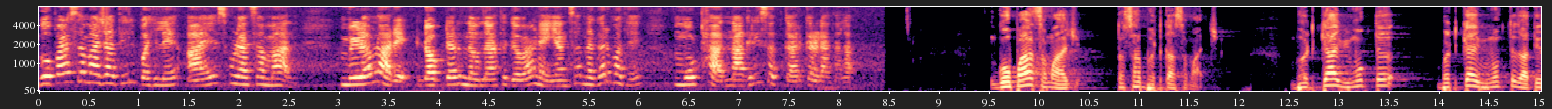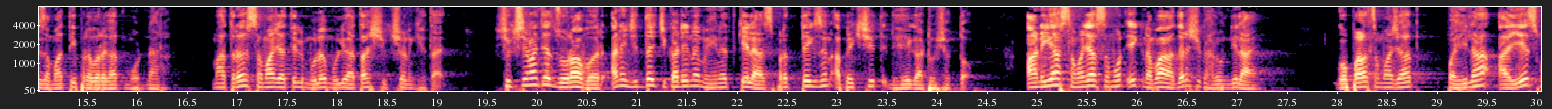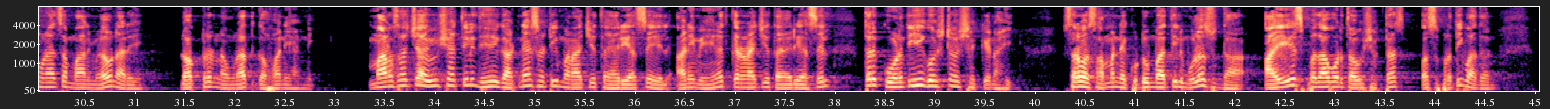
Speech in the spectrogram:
गोपाळ समाजातील पहिले I S होण्याचा मान मिळवणारे डॉक्टर नवनाथ गवाणे यांचा नगरमध्ये मोठा नागरी सत्कार करण्यात आला. गोपाळ समाज तसा भटका समाज. भटक्या विमुक्त भटक्या विमुक्त जाती जमाती प्रवर्गात मोडणारा. मात्र समाजातील मुलं मुली आता शिक्षण घेत आहेत शिक्षणाच्या जोरावर आणि जिद्द चिकाटीनं मेहनत केल्यास प्रत्येकजण अपेक्षित ध्येय गाठू शकतो. आणि या समाजासमोर एक नवा आदर्श घालून दिला आहे गोपाळ समाजात पहिला आय एस होण्याचा मान मिळवणारे डॉक्टर नवनाथ गव्हाणे यांनी. माणसाच्या आयुष्यातील ध्येय गाठण्यासाठी मनाची तयारी असेल आणि मेहनत करण्याची तयारी असेल तर कोणतीही गोष्ट शक्य नाही. सर्वसामान्य कुटुंबातील मुलंसुद्धा आय ए एस पदावर जाऊ शकतात असं प्रतिपादन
